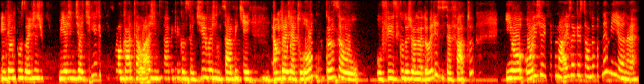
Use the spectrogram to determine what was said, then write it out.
Em tempos antes de pandemia, a gente já tinha que se colocar até lá, a gente sabe que é cansativo, a gente sabe que é um trajeto longo, cansa o, o físico dos jogadores, isso é fato. E hoje ainda mais a questão da pandemia, né?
